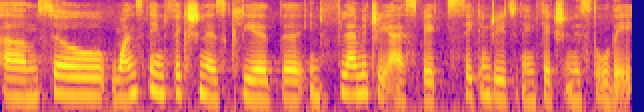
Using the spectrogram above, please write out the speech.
Um, so once the infection is cleared, the inflammatory aspect secondary to the infection is still there.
